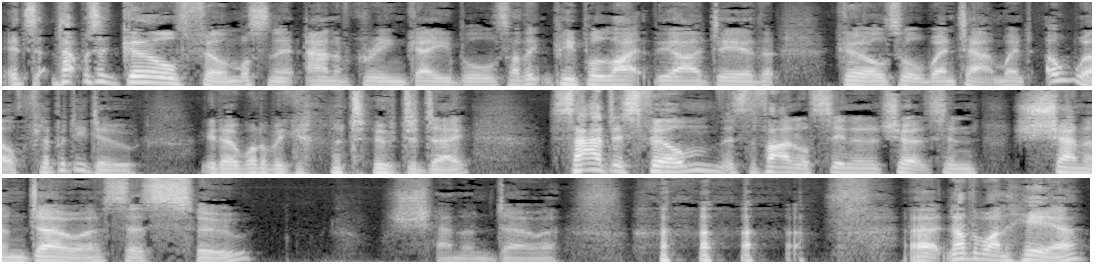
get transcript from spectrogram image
It's that was a girl film, wasn't it? Anne of Green Gables. I think people liked the idea that girls all went out and went, "Oh well, flippity doo." You know, what are we going to do today? Saddest film is the final scene in a church in Shenandoah, says Sue. Shenandoah. uh, another one here.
